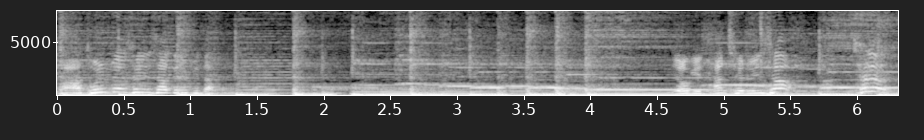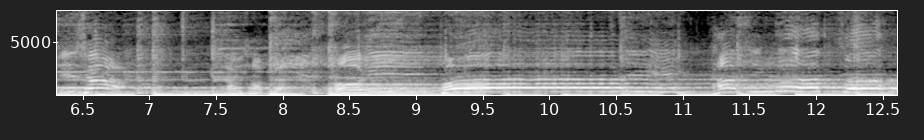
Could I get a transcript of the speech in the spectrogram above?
자 돌면서 인사드립니다. 여기 단체로 인사. 차렷 인사. 감사합니다. 어린 벌이 가진 거 없어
